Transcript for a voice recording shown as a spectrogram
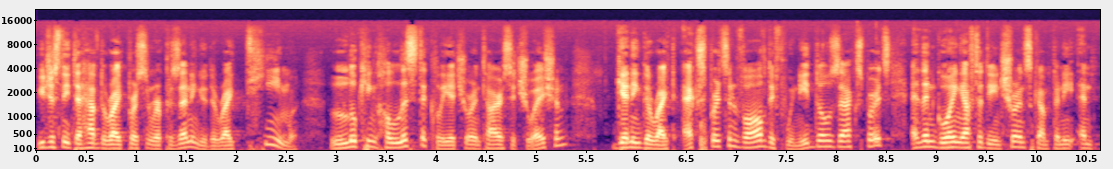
You just need to have the right person representing you, the right team looking holistically at your entire situation, getting the right experts involved if we need those experts, and then going after the insurance company and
